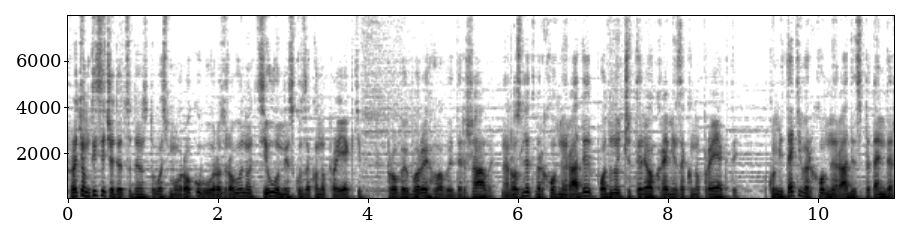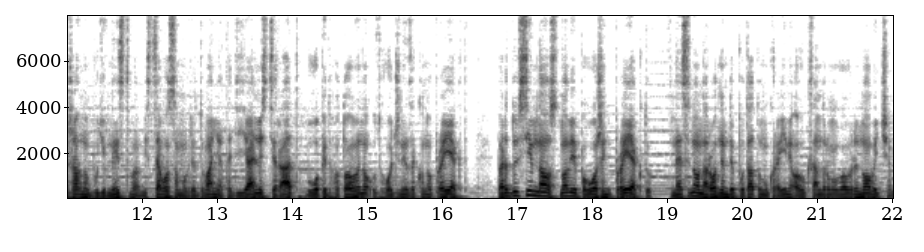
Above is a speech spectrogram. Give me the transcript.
Протягом 1998 року було розроблено цілу низку законопроєктів про вибори глави держави. На розгляд Верховної Ради подано чотири окремі законопроєкти. У комітеті Верховної Ради з питань державного будівництва, місцевого самоврядування та діяльності рад було підготовлено узгоджений законопроєкт. Передусім на основі положень проєкту, внесеного народним депутатом України Олександром Лавриновичем.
